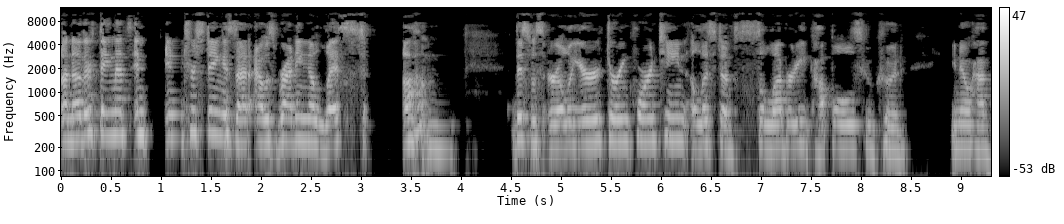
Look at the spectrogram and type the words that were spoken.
another thing that's in- interesting is that I was writing a list, um, this was earlier during quarantine, a list of celebrity couples who could, you know, have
